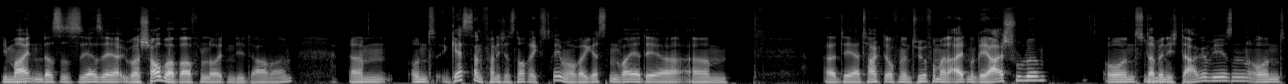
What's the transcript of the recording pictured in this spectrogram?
Die meinten, dass es sehr, sehr überschaubar war von Leuten, die da waren. Ähm, und gestern fand ich das noch extremer, weil gestern war ja der, ähm, äh, der Tag der offenen Tür von meiner alten Realschule. Und da Mhm. bin ich da gewesen und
